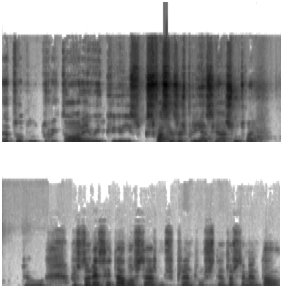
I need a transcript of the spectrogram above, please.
a todo o território e que isso que se faça essa experiência, acho muito bem. Professor, é aceitável estarmos perante um excedente orçamental,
